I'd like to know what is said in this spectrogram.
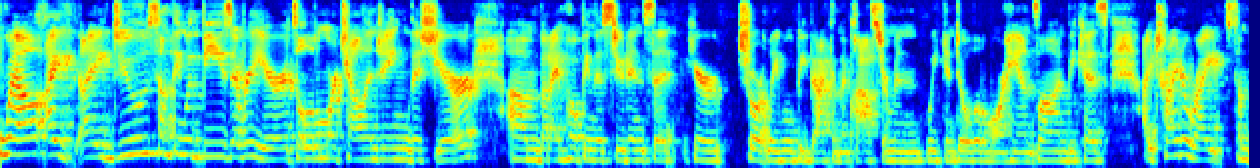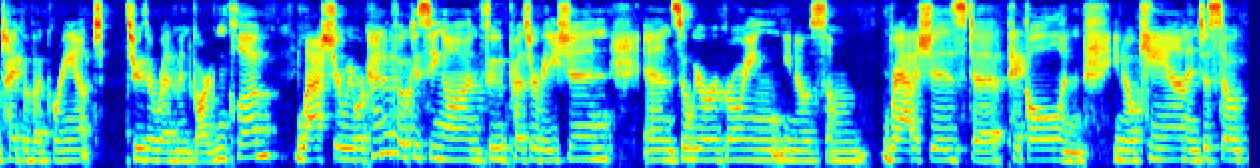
Well, I, I do something with bees every year. It's a little more challenging this year, um, but I'm hoping the students that here shortly will be back in the classroom and we can do a little more hands on because I try to write some type of a grant through the Redmond Garden Club. Last year, we were kind of focusing on food preservation. And so we were growing, you know, some radishes to pickle and, you know, can. And just so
